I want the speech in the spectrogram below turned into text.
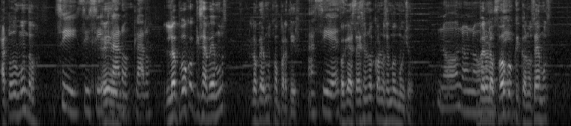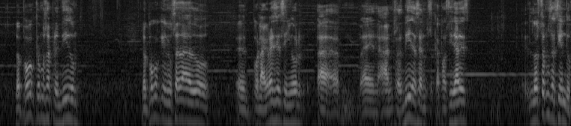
a todo el mundo. Sí, sí, sí, eh, claro, claro. Lo poco que sabemos, lo queremos compartir. Así es. Porque hasta eso no conocemos mucho. No, no, no. Pero lo este poco que conocemos, lo poco que hemos aprendido, lo poco que nos ha dado, eh, por la gracia del Señor, a, a nuestras vidas, a nuestras capacidades, lo estamos haciendo.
